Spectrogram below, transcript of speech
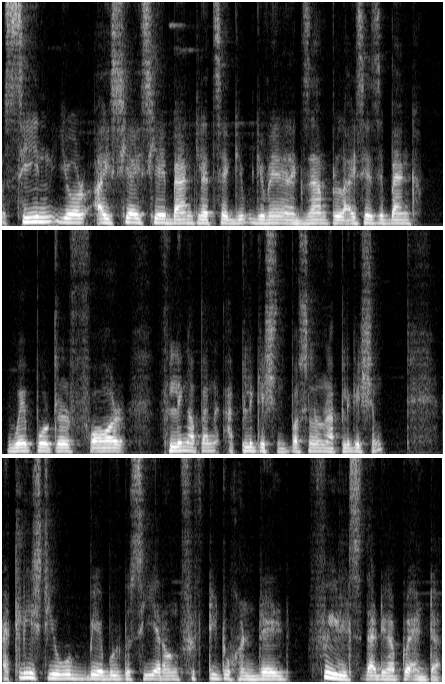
seen your ICICI Bank, let's say, give, giving an example, ICICI Bank web portal for filling up an application, personal loan application, at least you would be able to see around 50 to 100 fields that you have to enter.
